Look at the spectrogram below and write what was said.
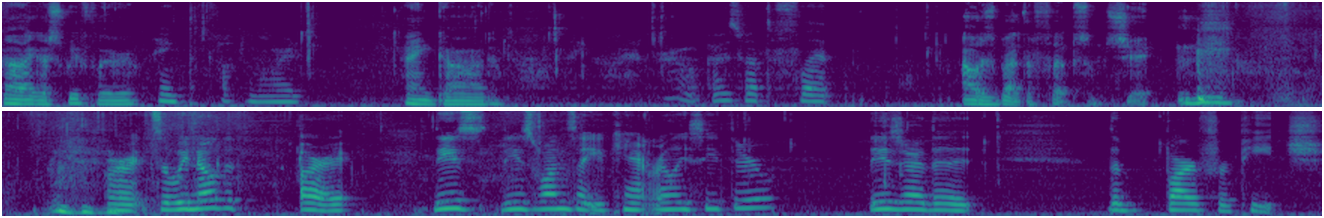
Got like a sweet flavor. Thank the fucking lord. Thank God. Oh bro, I was about to flip. I was about to flip some shit. All right, so we know that. All right, these these ones that you can't really see through, these are the the bar for peach,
